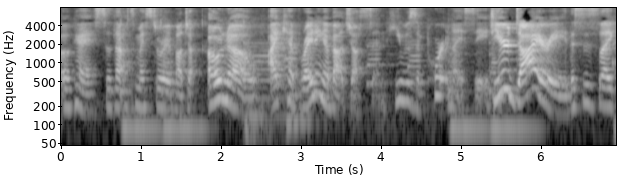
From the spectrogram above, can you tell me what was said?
Okay, so that's my story about Justin. Oh no, I kept writing about Justin. He was important, I see. Dear Diary, this is like,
